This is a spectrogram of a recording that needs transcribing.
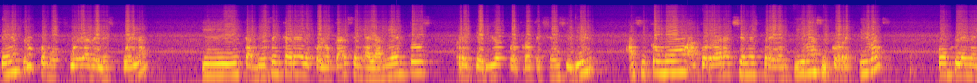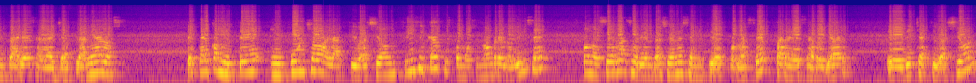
dentro como fuera de la escuela y también se encarga de colocar señalamientos requeridos por protección civil, así como acordar acciones preventivas y correctivas complementarias a las ya planeadas. Está el comité Impulso a la Activación Física, pues como su nombre lo dice, conocer las orientaciones emitidas por la SEP para desarrollar eh, dicha activación.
